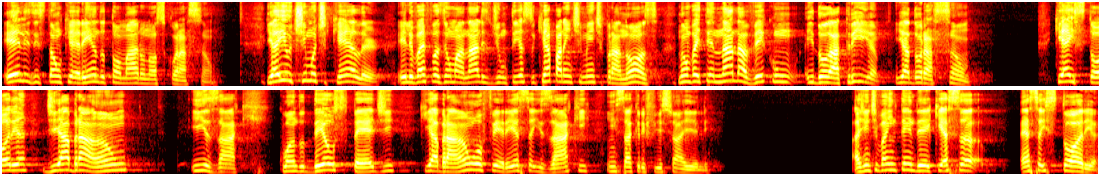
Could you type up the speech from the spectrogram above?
eles estão querendo tomar o nosso coração. E aí o Timothy Keller, ele vai fazer uma análise de um texto que aparentemente para nós não vai ter nada a ver com idolatria e adoração que é a história de Abraão e Isaac, quando Deus pede que Abraão ofereça Isaac em sacrifício a ele. A gente vai entender que essa, essa história,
